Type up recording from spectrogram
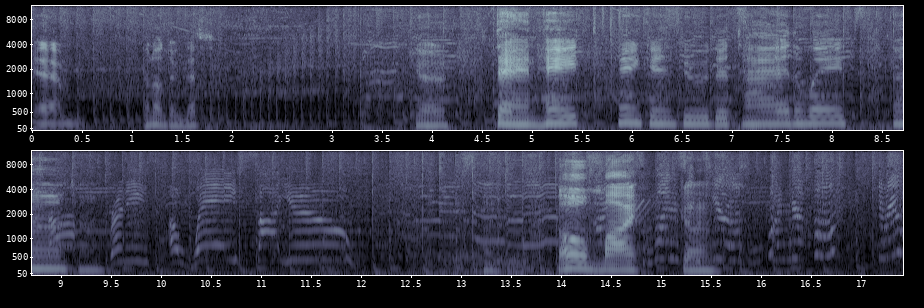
Yeah, um, I'm not doing this. Girl, then hate, thinking to the tidal wave. Running away, saw you! Oh my god. heroes wonderful? Through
